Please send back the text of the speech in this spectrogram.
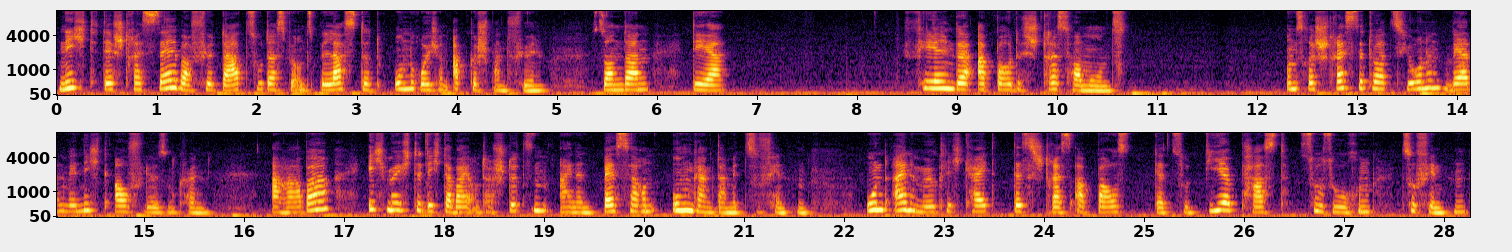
Nicht der Stress selber führt dazu, dass wir uns belastet, unruhig und abgespannt fühlen, sondern der fehlende Abbau des Stresshormons. Unsere Stresssituationen werden wir nicht auflösen können, aber ich möchte dich dabei unterstützen, einen besseren Umgang damit zu finden und eine Möglichkeit des Stressabbaus, der zu dir passt, zu suchen, zu finden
